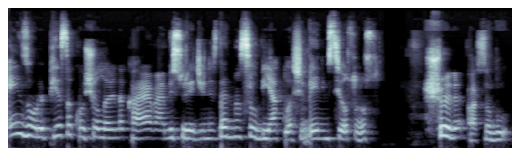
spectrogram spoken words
en zorlu piyasa koşullarında karar verme sürecinizde nasıl bir yaklaşım benimsiyorsunuz? Şöyle aslında bu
